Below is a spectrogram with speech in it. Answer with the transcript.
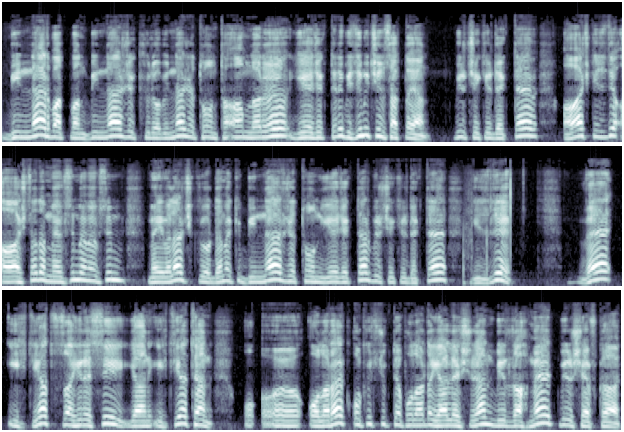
binler batman, binlerce kilo, binlerce ton taamları, yiyecekleri bizim için saklayan bir çekirdekte ağaç gizli ağaçta da mevsim ve mevsim meyveler çıkıyor. Demek ki binlerce ton yiyecekler bir çekirdekte gizli ve ihtiyat zahiresi yani ihtiyaten o- olarak o küçük depolarda yerleştiren bir rahmet, bir şefkat.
